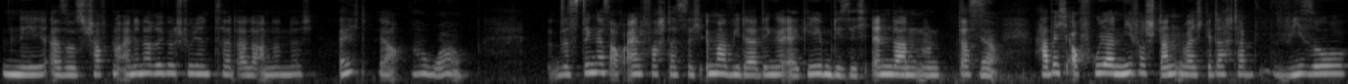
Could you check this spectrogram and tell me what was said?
Nee, also es schafft nur eine in der Regelstudienzeit, alle anderen nicht. Echt? Ja. Oh, wow. Das Ding ist auch einfach, dass sich immer wieder Dinge ergeben, die sich ändern. Und das ja. habe ich auch früher nie verstanden, weil ich gedacht habe, wieso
